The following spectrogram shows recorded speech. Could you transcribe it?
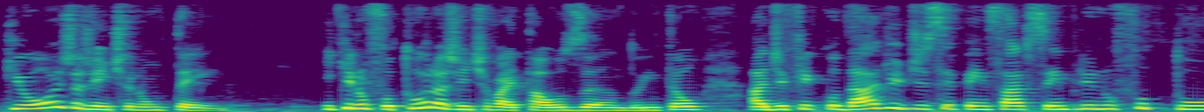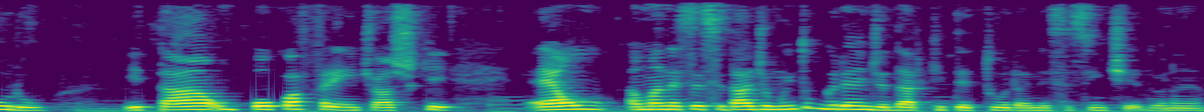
que hoje a gente não tem e que no futuro a gente vai estar usando. Então a dificuldade de se pensar sempre no futuro e estar tá um pouco à frente, eu acho que é, um, é uma necessidade muito grande da arquitetura nesse sentido, né?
